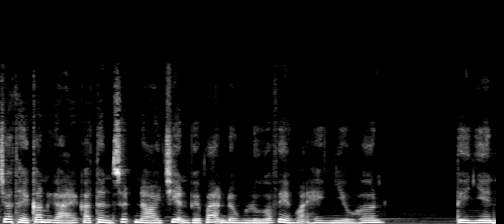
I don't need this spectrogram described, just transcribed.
cho thấy con gái có tần suất nói chuyện với bạn đồng lứa về ngoại hình nhiều hơn. Tuy nhiên,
